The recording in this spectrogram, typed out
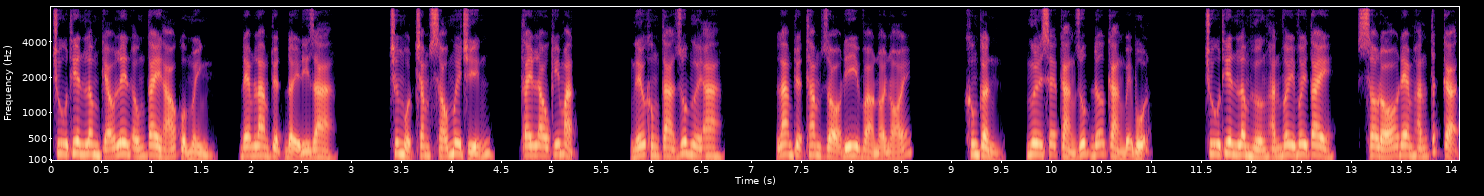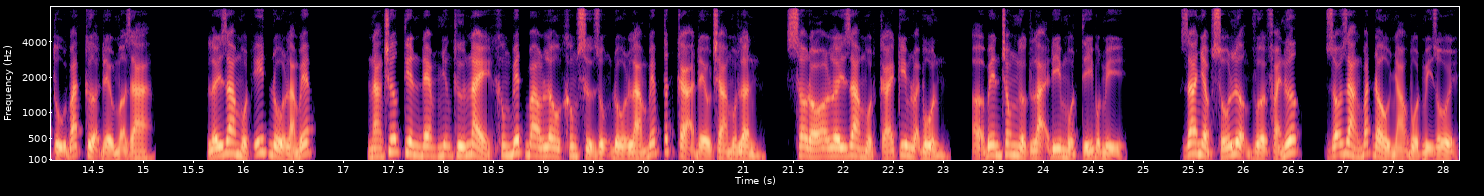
Chu thiên lâm kéo lên ống tay áo của mình, đem lam tuyệt đẩy đi ra. Chương một trăm sáu mươi chín, tay lau kỹ mặt. Nếu không ta giúp ngươi a. Lam tuyệt thăm dò đi vào nói nói. Không cần, ngươi sẽ càng giúp đỡ càng bề bộn. Chu thiên lâm hướng hắn vây vây tay sau đó đem hắn tất cả tủ bát cửa đều mở ra, lấy ra một ít đồ làm bếp. Nàng trước tiên đem những thứ này không biết bao lâu không sử dụng đồ làm bếp tất cả đều trà một lần, sau đó lấy ra một cái kim loại bùn ở bên trong ngược lại đi một tí bột mì. Gia nhập số lượng vừa phải nước, rõ ràng bắt đầu nhào bột mì rồi.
